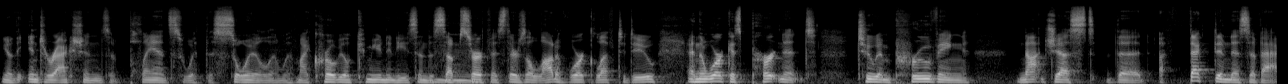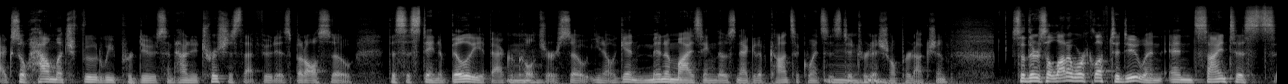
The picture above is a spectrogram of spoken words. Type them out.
you know the interactions of plants with the soil and with microbial communities in the mm. subsurface. There's a lot of work left to do, and the work is pertinent to improving not just the effectiveness of ag, so how much food we produce and how nutritious that food is, but also the sustainability of agriculture. Mm. So, you know, again, minimizing those negative consequences mm-hmm. to traditional production. So there's a lot of work left to do, and, and scientists,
